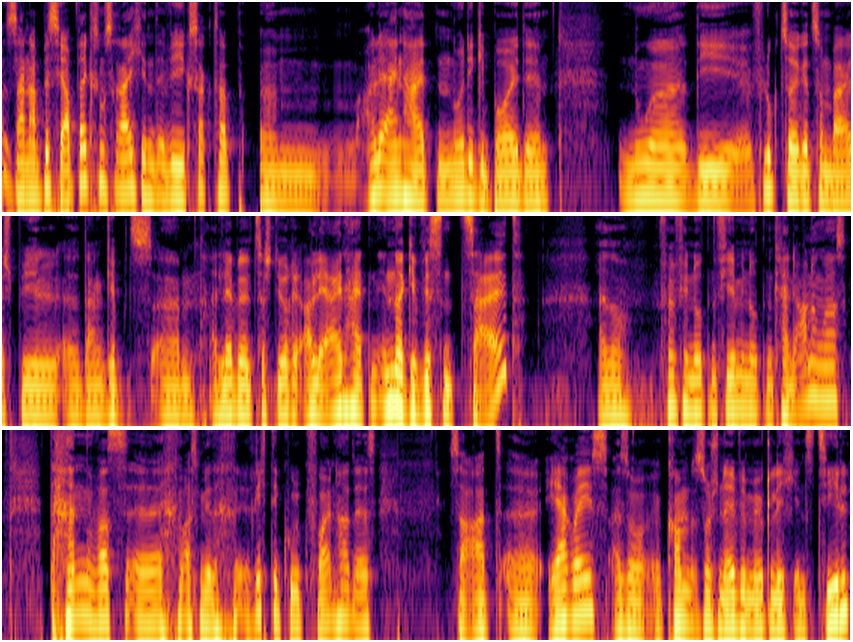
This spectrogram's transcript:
sind ein bisschen abwechslungsreich. Wie ich gesagt habe, ähm, alle Einheiten, nur die Gebäude, nur die Flugzeuge zum Beispiel. Äh, dann gibt es ähm, ein Level, zerstöre alle Einheiten in einer gewissen Zeit. Also fünf Minuten, vier Minuten, keine Ahnung was. Dann, was, äh, was mir richtig cool gefallen hat, ist, so eine Art äh, Airways, also äh, komm so schnell wie möglich ins Ziel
